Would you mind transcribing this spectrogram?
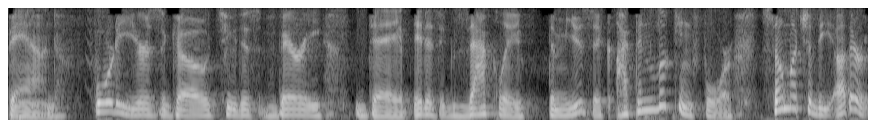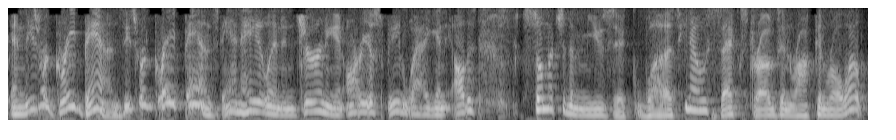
band 40 years ago to this very day. It is exactly the music I've been looking for. So much of the other, and these were great bands. These were great bands, Van Halen and Journey and REO Speedwagon, all this. So much of the music was, you know, sex, drugs, and rock and roll. Well,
